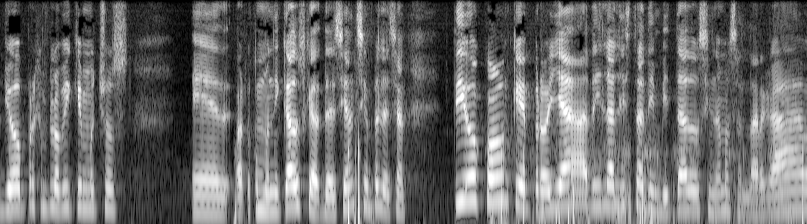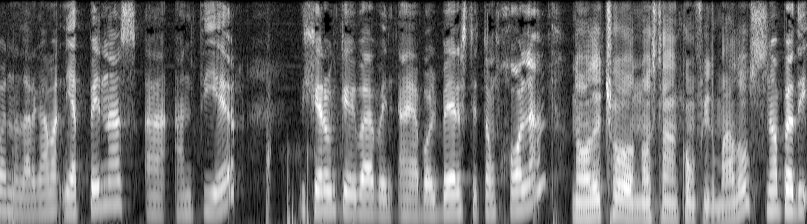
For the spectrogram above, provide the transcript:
Yo, por ejemplo, vi que muchos eh, comunicados que decían, siempre decían, tío con que, pero ya di la lista de invitados y nada más alargaban, alargaban. Y apenas a Antier dijeron que iba a, ven- a volver este Tom Holland. No, de hecho no están confirmados. No, pero, di-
